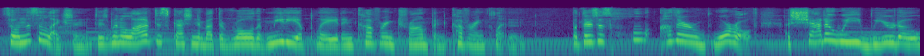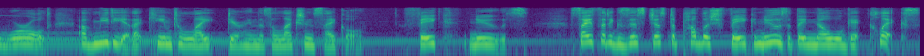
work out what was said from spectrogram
So, in this election, there's been a lot of discussion about the role that media played in covering Trump and covering Clinton. But there's this whole other world, a shadowy, weirdo world of media that came to light during this election cycle fake news. Sites that exist just to publish fake news that they know will get clicks.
